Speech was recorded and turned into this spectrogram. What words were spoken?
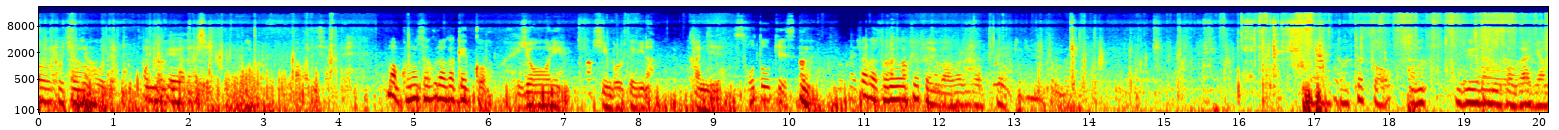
一応現場はこちらの方で、こんだけやっぱし、変わりちゃって。まあ、この桜が結構、非常にシンボル的な感じで。相当大きいですね、うん。ただそれをちょっと今上がりがあって、えっと、ちょっとこのつげなんかが邪魔、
